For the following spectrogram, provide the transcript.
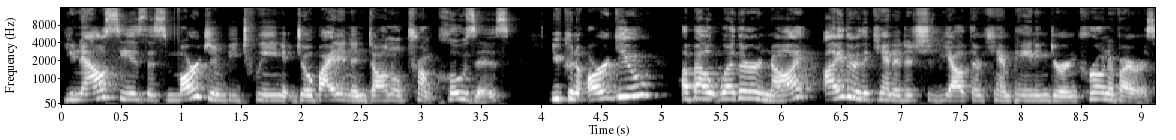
you now see as this margin between Joe Biden and Donald Trump closes. You can argue about whether or not either the candidates should be out there campaigning during coronavirus.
